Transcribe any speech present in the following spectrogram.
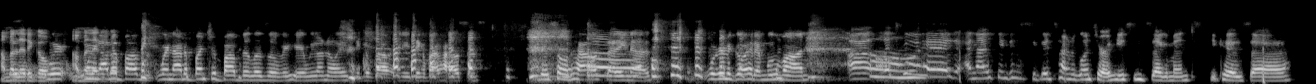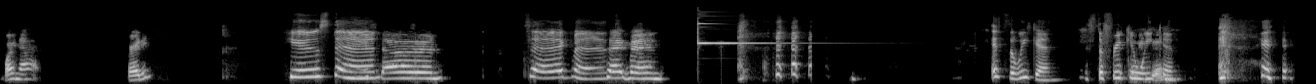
I'm gonna let it go. We're, I'm we're not let a Bob we're not a bunch of Bob Vilas over here. We don't know anything about anything about houses. This old house, that ain't us. We're gonna go ahead and move on. Uh, let's go Oh. ahead and I think this is a good time to go into our Houston segments because uh why not? Ready? Houston Houston segment. segment. It's the weekend. It's the freaking weekend. weekend.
